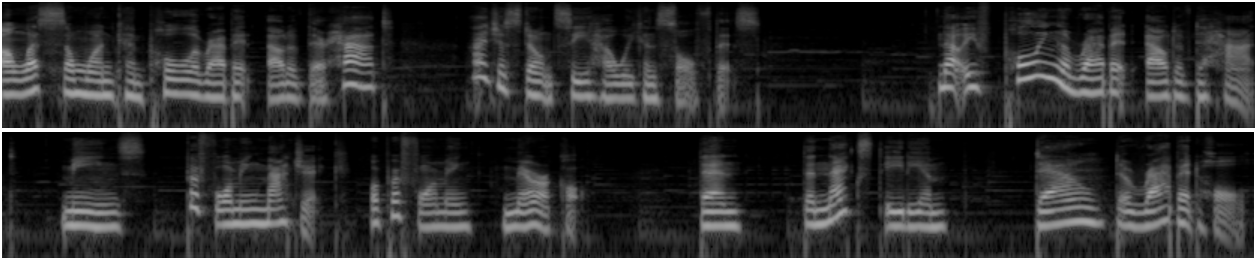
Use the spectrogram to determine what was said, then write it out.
unless someone can pull a rabbit out of their hat, I just don't see how we can solve this. Now, if pulling a rabbit out of the hat means performing magic or performing miracle, then the next idiom, down the rabbit hole,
